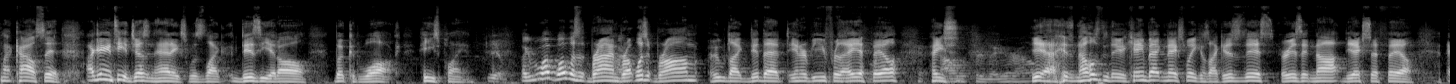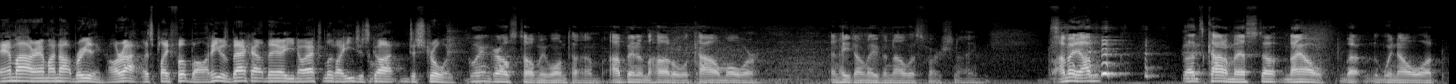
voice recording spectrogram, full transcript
Like Kyle said, I guarantee if Justin Haddix was like dizzy at all but could walk, he's playing. Yeah. Like what, what was it, Brian? Bra- Was it Brom who like did that interview for the AFL? He's yeah, his nose through there. He came back next week and was like, "Is this or is it not the XFL? Am I or am I not breathing? All right, let's play football." And he was back out there, you know, after it looked like he just got destroyed. Glenn Gross told me one time I've been in the huddle with Kyle Moore, and he don't even know his first name. I mean, I'm that's kind of messed up now that we know what like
